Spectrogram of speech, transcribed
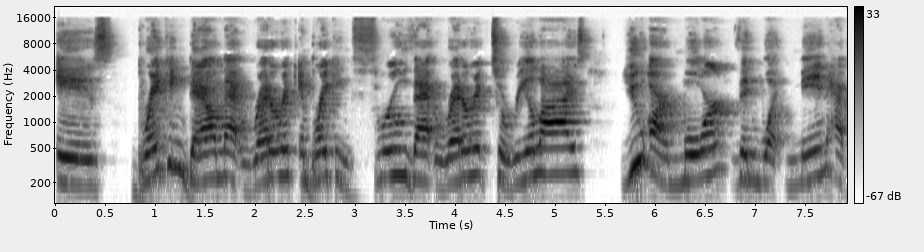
is breaking down that rhetoric and breaking through that rhetoric to realize you are more than what men have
